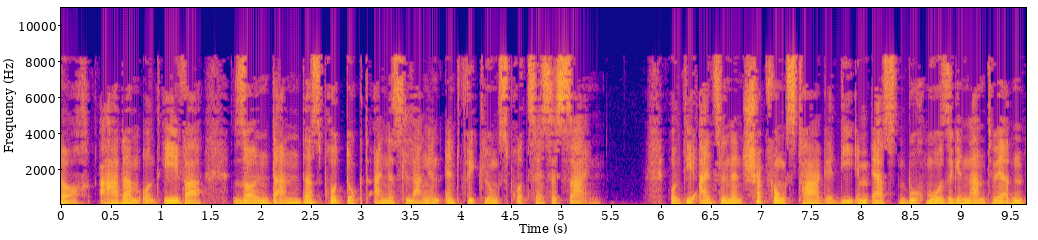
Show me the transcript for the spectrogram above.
doch Adam und Eva sollen dann das Produkt eines langen Entwicklungsprozesses sein. Und die einzelnen Schöpfungstage, die im ersten Buch Mose genannt werden,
